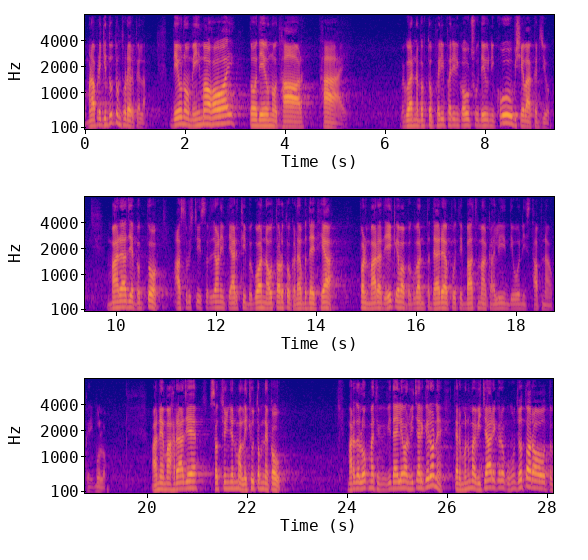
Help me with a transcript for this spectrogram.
હમણાં આપણે કીધું હતું થોડી વાર પહેલાં, દેવનો મહિમા હોય તો દેવનો થાળ થાય. ભગવાનના ભક્તો ફરી ફરીને કહું છું, દેવની ખૂબ સેવા કરજો. મહારાજે ભક્તો આ સૃષ્ટિ સર્જાણી ત્યારથી ભગવાનના અવતારો તો ઘણા બધા થયા. પણ મહારાજ એક એવા ભગવાન પધાર્યા પોતે બાથમાં ઘાલીને દેવોની સ્થાપના કરી. બોલો. અને મહારાજે સત્સંજનમાં લખ્યું તમને કહું. મારા લોકમાંથી વિદાય લેવાનો વિચાર કર્યો ને, ત્યારે મનમાં વિચાર કર્યો કે હું જતો રહું તો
